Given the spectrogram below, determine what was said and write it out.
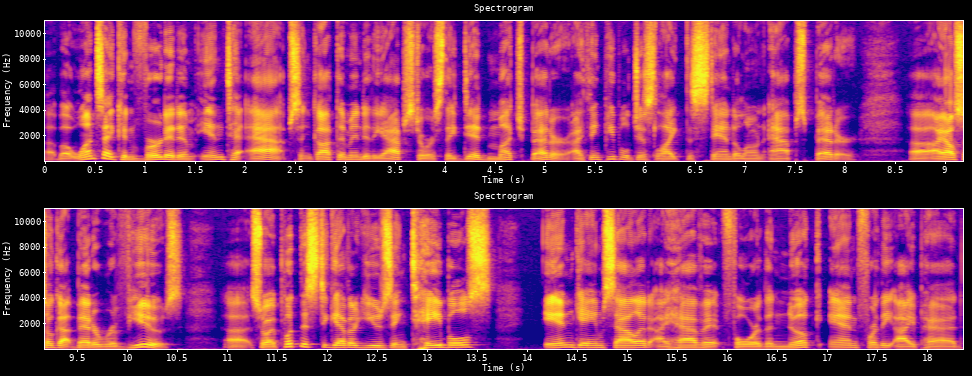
Uh, but once I converted them into apps and got them into the app stores, they did much better. I think people just like the standalone apps better. Uh, I also got better reviews. Uh, so I put this together using tables in GameSalad. I have it for the Nook and for the iPad,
